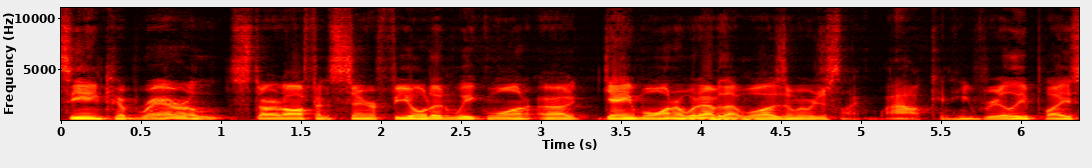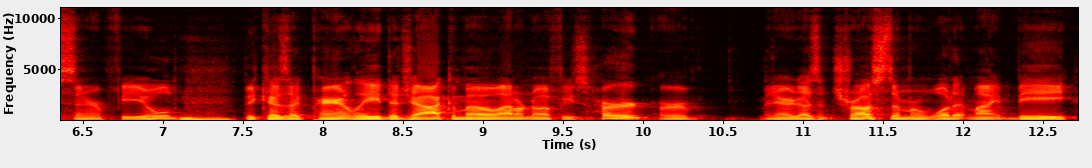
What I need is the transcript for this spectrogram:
seeing Cabrera start off in center field in week one, uh, game one, or whatever that was, and we were just like, wow, can he really play center field? Because apparently DiGiacomo, I don't know if he's hurt or Mainieri doesn't trust him or what it might be,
